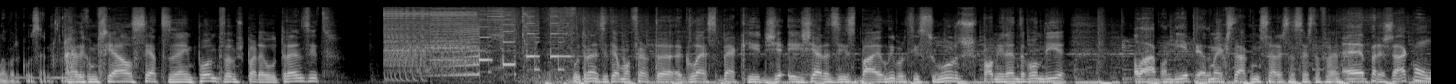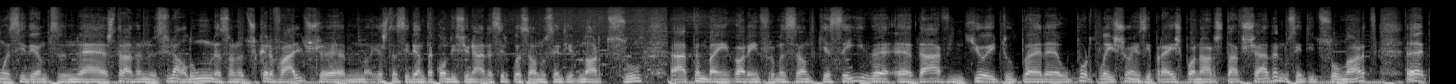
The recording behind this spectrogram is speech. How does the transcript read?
Leverkusen. Rádio Comercial 7 em ponto, vamos para o trânsito. O trânsito é uma oferta Glassback e Ge- Genesis by Liberty Seguros. Paulo Miranda, bom dia. Olá, bom dia Pedro. Como é que está a começar esta sexta-feira? Uh, para já, com um acidente na Estrada Nacional 1, na zona dos Carvalhos, uh, este acidente a condicionar a circulação no sentido norte-sul. Há também agora a informação de que a saída uh, da A28 para o Porto Leixões e para a Expo Norte está fechada, no sentido sul-norte.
